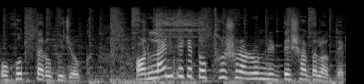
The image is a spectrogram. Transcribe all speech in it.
ও হত্যার অভিযোগ। অনলাইন থেকে তথ্য সরানোর নির্দেশ আদালতের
